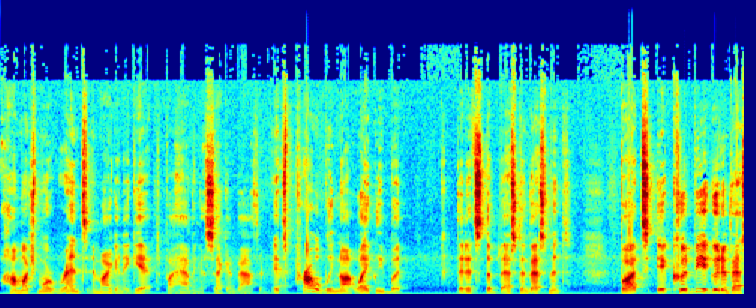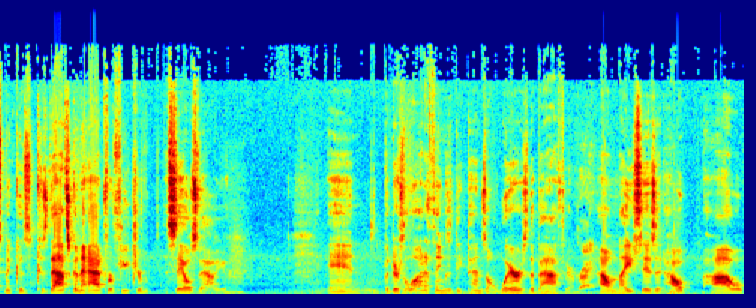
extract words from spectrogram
how much more rent am I going to get by having a second bathroom. It's probably not likely, but that it's the best investment. But it could be a good investment because that's going to add for future sales value. Mm-hmm. And but there's a lot of things that depends on where's the bathroom. Right. How nice is it? How how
